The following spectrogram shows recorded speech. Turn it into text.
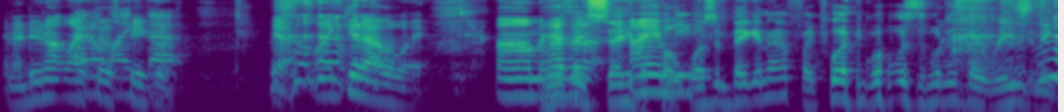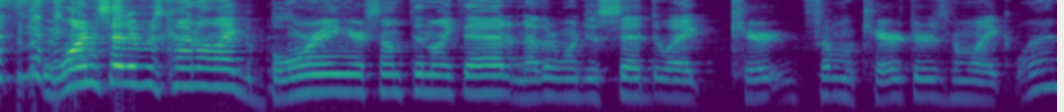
and I do not like I don't those like people. that. Yeah, like get out of the way. Um, What has did they an say? The IMD boat wasn't big enough? Like what? What was? What is their reasoning for that? one said it was kind of like boring or something like that. Another one just said like char- something with characters, and I'm like, what?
